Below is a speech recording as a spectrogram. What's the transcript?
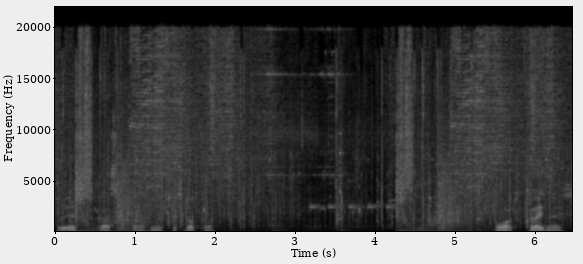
Tu jest gaz, chyba? Nie, to jest ropa. O, tu kolejny jest.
